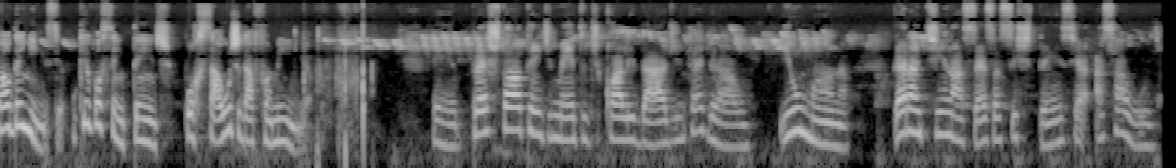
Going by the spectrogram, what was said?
Valdenise, o que você entende por saúde da família? É, prestar atendimento de qualidade integral e humana, garantindo acesso à assistência à saúde,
